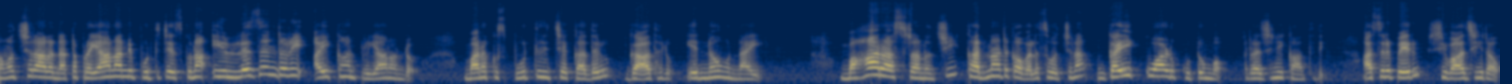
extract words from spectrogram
సంవత్సరాల నట ప్రయాణాన్ని పూర్తి చేసుకున్న ఈ లెజెండరీ ఐకాన్ ప్రయాణంలో మనకు స్ఫూర్తినిచ్చే కథలు గాథలు ఎన్నో ఉన్నాయి. మహారాష్ట్ర నుంచి కర్ణాటక వలస వచ్చిన గైక్వాడ్ కుటుంబం రజనీకాంత్ది. అసలు పేరు శివాజీరావు.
